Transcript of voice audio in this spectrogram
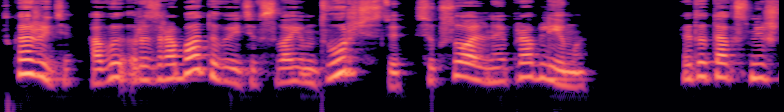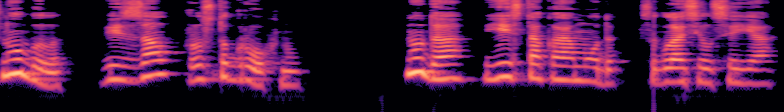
"Скажите, а вы разрабатываете в своем творчестве сексуальные проблемы?" Это так смешно было, весь зал просто грохнул. Ну да, есть такая мода, согласился я.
